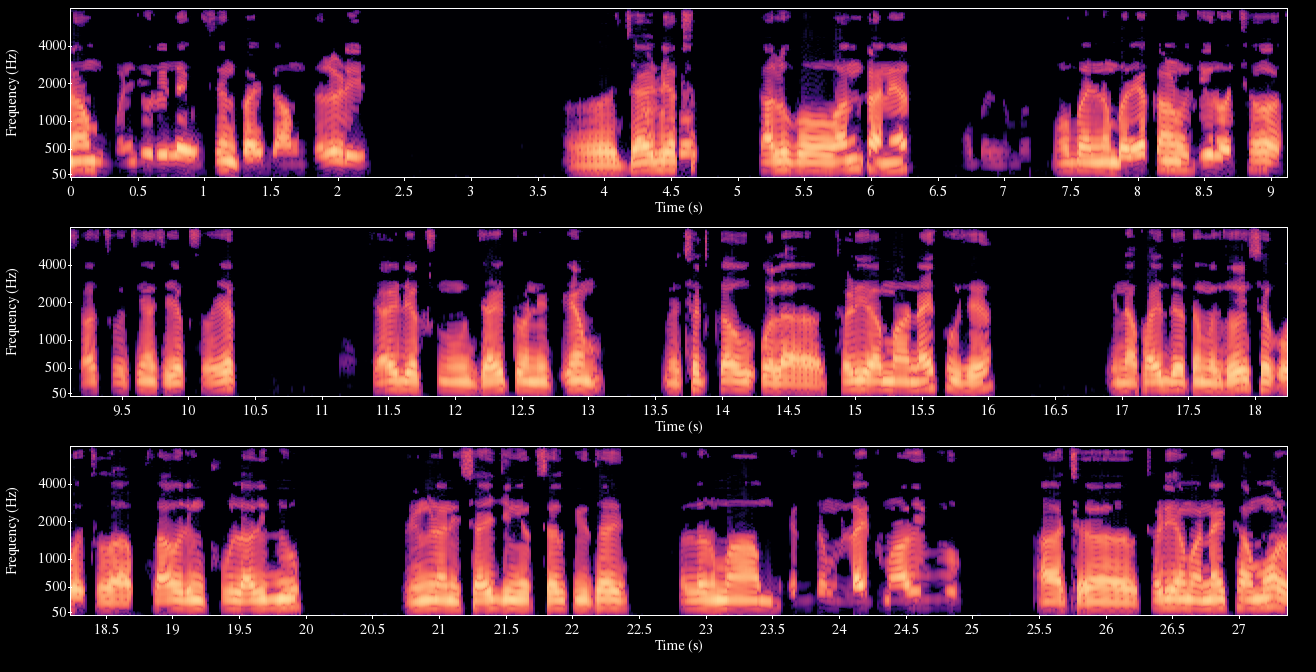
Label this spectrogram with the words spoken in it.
નામ મંજુરીલાલ હુસેનભાઈ, ગામ દલડી. જાયડેક્સ તાલુકો વાંકાનેર. મોબાઈલ નંબર એકાણું જીરો છ, સાતસો છ્યાસી, એકસો એક. જાયડેક્સનું જાયટોનિક એમ મેં છંટકાવ, ઓલા થળિયામાં નાખ્યું છે. એના ફાયદા તમે જોઈ શકો છો. આ ફ્લાવરિંગ ફૂલ આવી ગયું. રીંગણાની સાઇઝિંગ એક સરખી થઈ. કલરમાં એકદમ લાઇટમાં આવી ગયું. આ થળિયામાં નાખ્યા મોર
